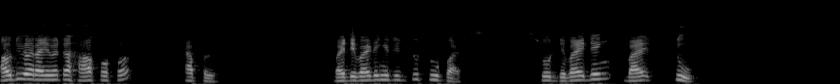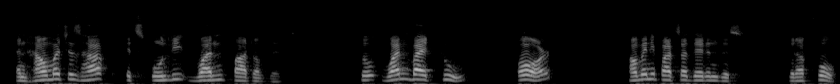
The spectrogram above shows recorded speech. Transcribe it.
how do you arrive at a half of a apple? By dividing it into two parts. So dividing by 2. And how much is half? It's only one part of this. So 1 by 2 or how many parts are there in this? There are 4.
